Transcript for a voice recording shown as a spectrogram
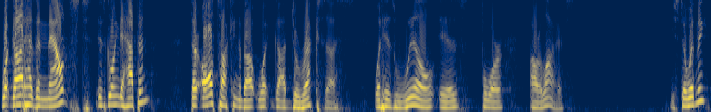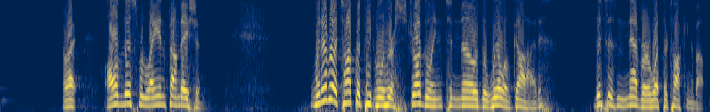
what God has announced is going to happen. They're all talking about what God directs us, what His will is for our lives. You still with me? All right. All of this, we're laying foundation. Whenever I talk with people who are struggling to know the will of God, this is never what they're talking about.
